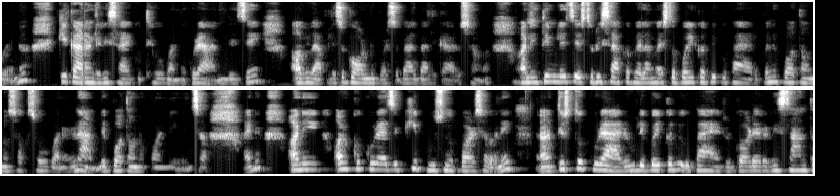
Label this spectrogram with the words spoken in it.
होइन के कारणले रिसाएको थियौ? भन्ने कुरा हामीले चाहिँ अभिभावकले चाहिँ गर्नुपर्छ बालबालिकाहरूसँग। अनि तिमीले चाहिँ यस्तो रिसाएको बेलामा यस्तो वैकल्पिक उपायहरू पनि बताउन सक्छौ भनेर हामीले बताउनु पर्ने हुन्छ होइन। अनि अर्को कुरा चाहिँ के बुझ्नुपर्छ भने त्यस्तो कुराहरूले वैकल्पिक उपायहरू गरेर शान्त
